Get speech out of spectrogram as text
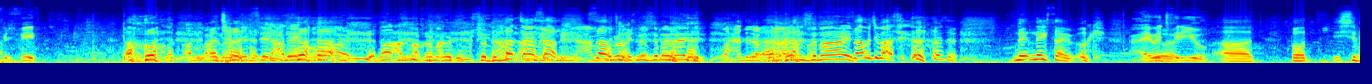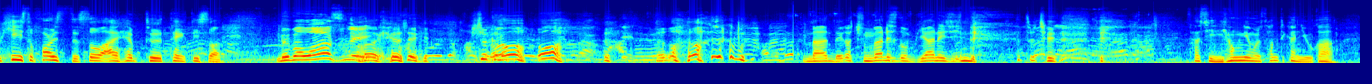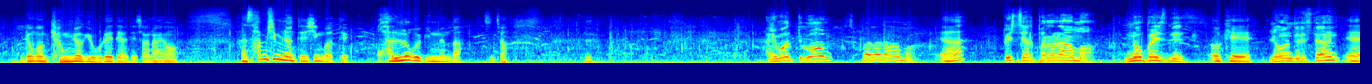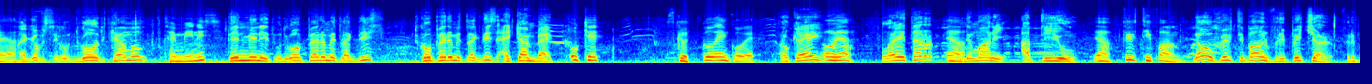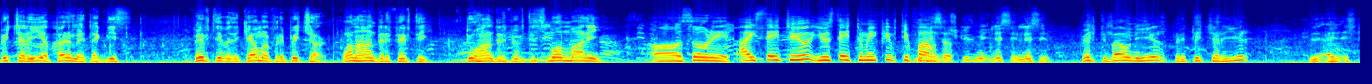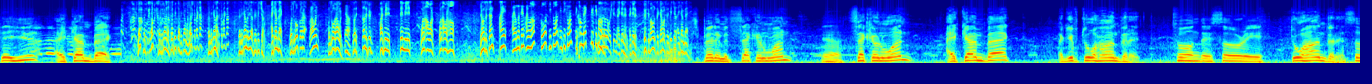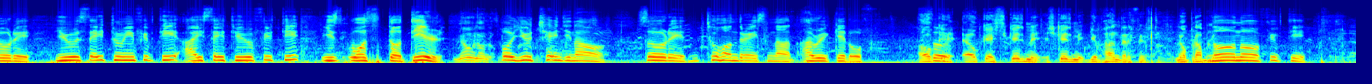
Bir free. next time okay i wait for you uh, but he's the forest so i have to take this one Мы 아, повазли. 걔네 슈크 넣어. 어. 난 내가 중간에서 너무 미안해지는데 도대체 사실 이 형님을 선택한 이유가 이런 건 경력이 오래돼야 되잖아요. 한 30년 되신 것 같아. 관록을 믿는다, 진짜. I want to go panorama. 야, Picture panorama. No business. 오케이. You understand? Yeah, yeah. I go, go with camel. 10 minutes. 10 minutes. Would go pyramid like this. Go pyramid like this. I come back. Okay. It's good. Go and go. away. Okay. Oh yeah. Later, Yeah. the money up to you. Yeah, 50 pound. No, 50 pound free picture. Free picture here, pyramid like this. 50 with the camel free picture. 150, 250, small money. Oh, sorry. I say to you, you say to me 50 pound. Excuse me, listen, listen. 50 pound here, free picture here. I stay here, I come back. Pyramid, second one, Yeah. second one, I come back, I give 200. 200, sorry. 200. Sorry. You say to me 50, I say to you 50. Is was the deal. No, no, no. But you change now. Sorry, 200 is not. I will get off. Okay, okay, excuse me, excuse me, give 150. No problem. No, no, 50.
